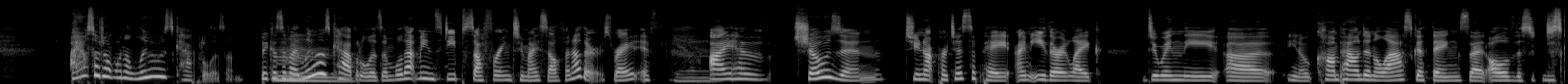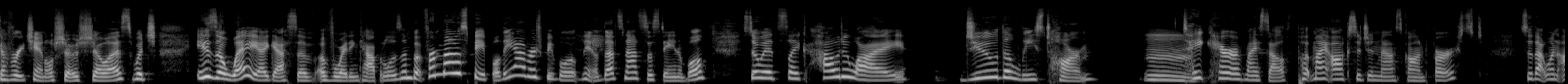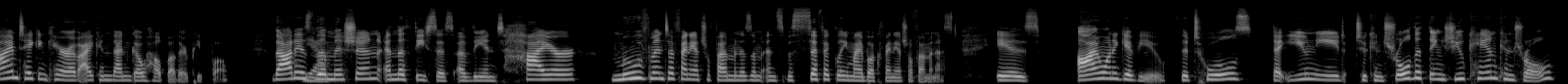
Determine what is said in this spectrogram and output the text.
I also don't want to lose capitalism because if I lose mm. capitalism, well, that means deep suffering to myself and others, right? If yeah. I have chosen to not participate, I'm either like doing the uh you know compound in alaska things that all of the discovery channel shows show us which is a way i guess of avoiding capitalism but for most people the average people you know that's not sustainable so it's like how do i do the least harm mm. take care of myself put my oxygen mask on first so that when I'm taken care of, I can then go help other people. That is yeah. the mission and the thesis of the entire movement of financial feminism and specifically my book Financial Feminist is I want to give you the tools that you need to control the things you can control.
